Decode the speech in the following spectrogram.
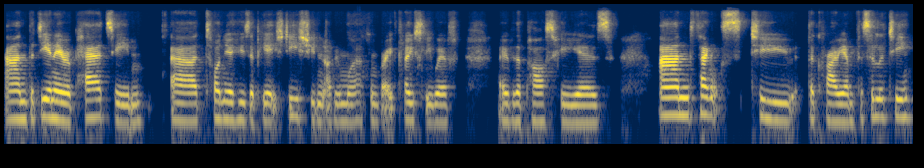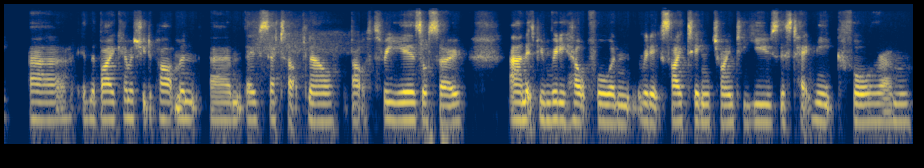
and the DNA repair team, uh, Tonya, who's a PhD student I've been working very closely with over the past few years. And thanks to the Cryo-EM facility uh, in the biochemistry department. Um, they've set up now about three years or so, and it's been really helpful and really exciting trying to use this technique for um,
